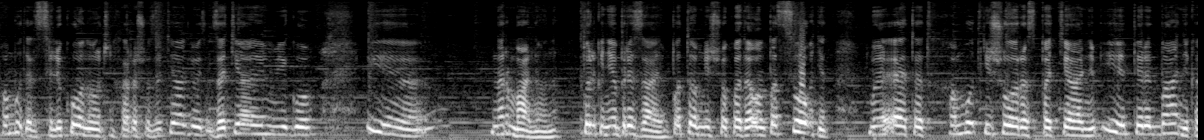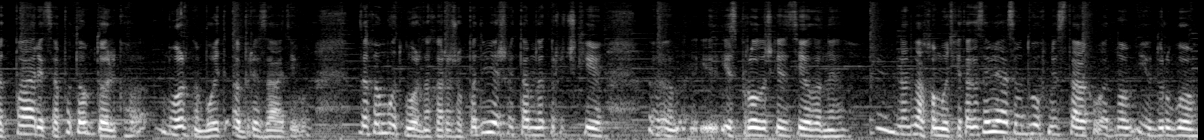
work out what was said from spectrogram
Хомут это силикон, очень хорошо затягивает, затягиваем его и нормально он, только не обрезаем. Потом еще, когда он подсохнет, мы этот хомут еще раз потянем и перед баней как парится, а потом только можно будет обрезать его. За хомут можно хорошо подвешивать, там на крючке э, из проволочки сделаны. На два хомутика так завязываем в двух местах, в одном и в другом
